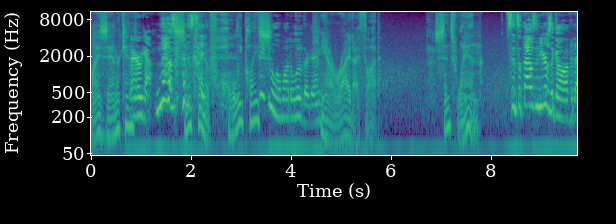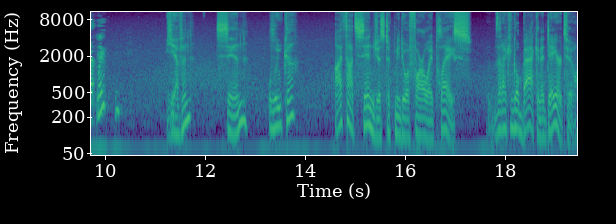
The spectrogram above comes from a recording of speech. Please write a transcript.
My Zanarkand? There we go. Some kind of holy place? Taking a little while to load their game. Yeah, right, I thought. Since when? Since a thousand years ago, evidently. Yevon? Sin? Luca? I thought Sin just took me to a faraway place. That I could go back in a day or two.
